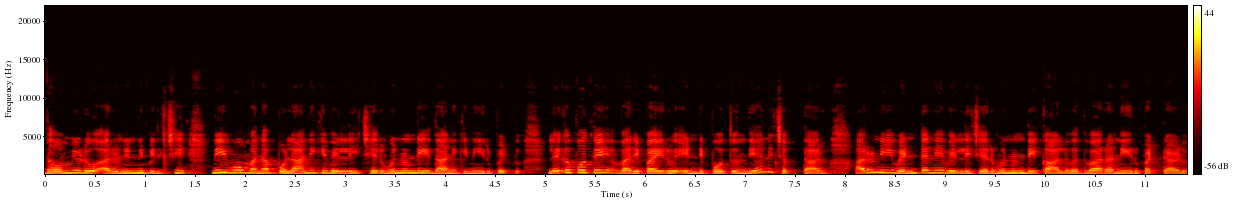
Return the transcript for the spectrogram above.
ధౌమ్యుడు అరుణిని పిలిచి నీవు మన పొలానికి వెళ్ళి చెరువు నుండి దానికి నీరు పెట్టు. లేకపోతే వరి పైరు ఎండిపోతుంది అని చెప్తారు. అరుణి వెంటనే వెళ్ళి చెరువు నుండి కాలువ ద్వారా నీరు పట్టాడు.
